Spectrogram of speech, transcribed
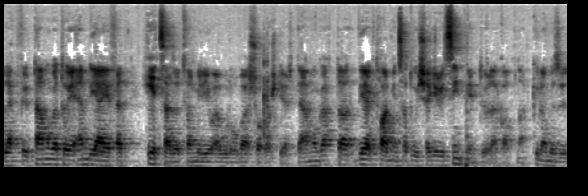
legfőbb támogatója, MDIF-et 750 millió euróval Soros György támogatta, direkt 36 újságírói szintén tőle kapnak, különböző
